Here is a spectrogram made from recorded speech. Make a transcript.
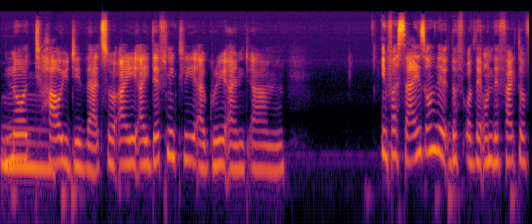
not mm. how you did that so i i definitely agree and um emphasize on the, the, on the on the fact of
